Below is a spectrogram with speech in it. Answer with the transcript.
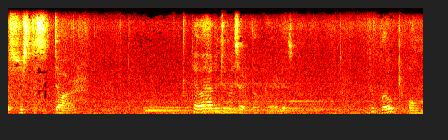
it's just a star. Hey, what happened to my set? Oh, there it is. If it broke, oh my,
